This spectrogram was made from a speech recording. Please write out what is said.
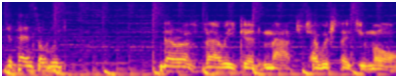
Depends on which they're a very good match. I wish they'd do more.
